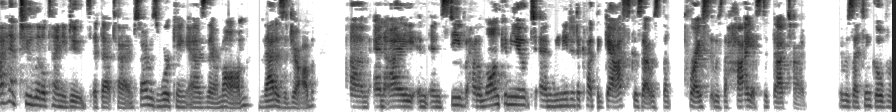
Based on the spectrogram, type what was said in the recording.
I had two little tiny dudes at that time. So I was working as their mom. That is a job. Um, and I and, and, Steve had a long commute, and we needed to cut the gas because that was the price that was the highest at that time. It was, I think, over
